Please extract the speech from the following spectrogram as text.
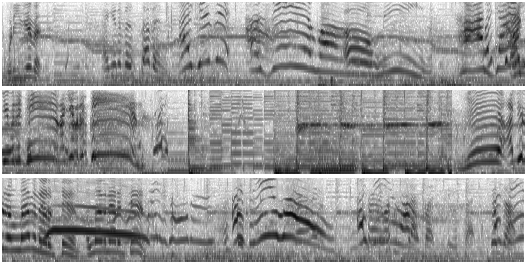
What do you give it? I give it a seven. I give it a zero. Oh, mean. I give it a 10! I give it a 10! Yeah, I give it an 11 out of 10. 11 out of 10. A zero. A zero. Charlie wasn't zero. set, but she was set. A Good job.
